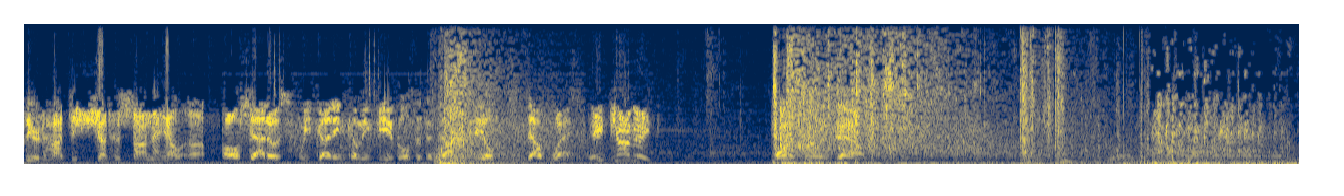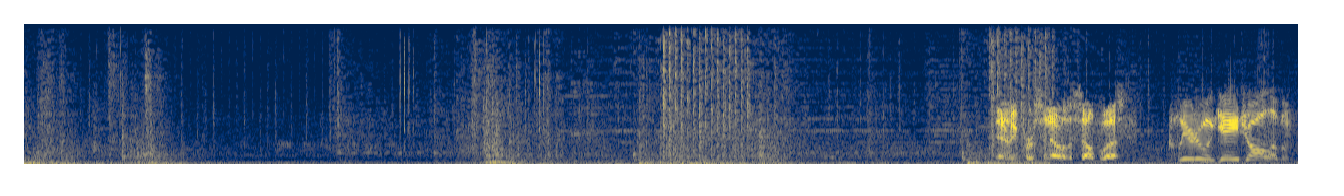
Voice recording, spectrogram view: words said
cleared hot to shut Hassan the hell up. All shadows, we've got incoming vehicles at the soccer field, southwest. Incoming! One crew is down. Enemy personnel to the southwest. Clear to engage all of them.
